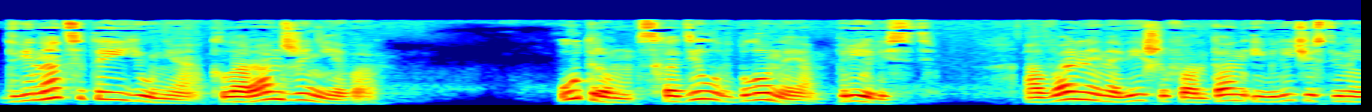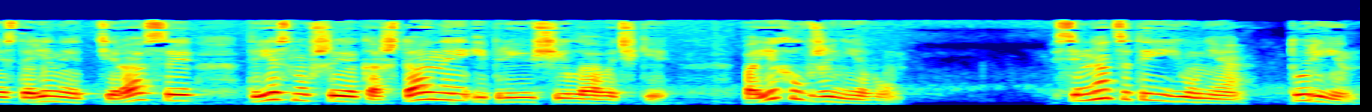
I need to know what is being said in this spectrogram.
12 июня. Кларан, Женева. Утром сходил в Блоне, прелесть. Овальный новейший фонтан и величественные старинные террасы, треснувшие каштаны и приющие лавочки. Поехал в Женеву. 17 июня. Турин.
